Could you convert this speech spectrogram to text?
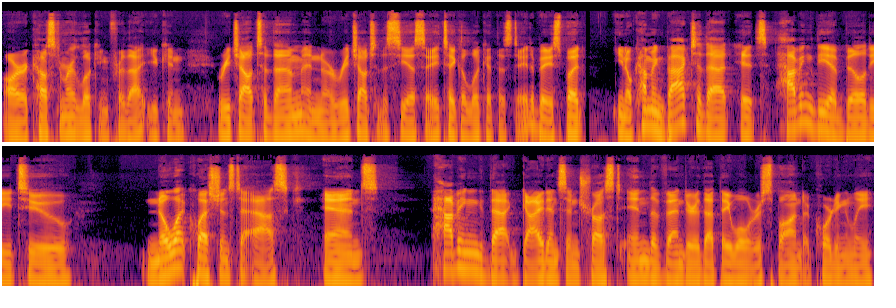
are a customer looking for that, you can reach out to them and or reach out to the CSA, take a look at this database. But you know, coming back to that, it's having the ability to know what questions to ask and having that guidance and trust in the vendor that they will respond accordingly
